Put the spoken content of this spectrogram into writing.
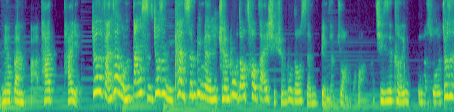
没有办法，他他也就是反正我们当时就是你看生病的人全部都凑在一起，全部都生病的状况。其实可以这么说，就是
